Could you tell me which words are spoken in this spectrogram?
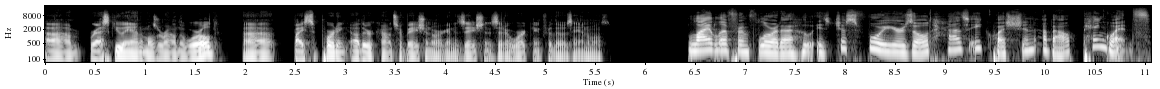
um, rescue animals around the world uh, by supporting other conservation organizations that are working for those animals. Lila from Florida, who is just four years old, has a question about penguins.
